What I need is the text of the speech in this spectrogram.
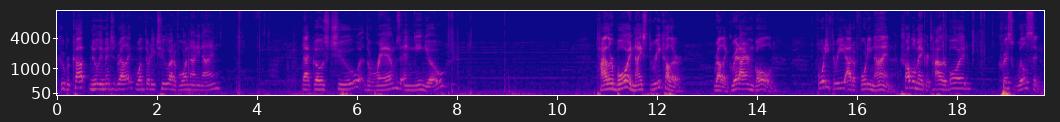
Cooper Kupp newly minted relic, 132 out of 199. That goes to the Rams and Nino. Tyler Boyd, nice three color relic, gridiron gold. 43 out of 49. Troublemaker Tyler Boyd. Chris Wilson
